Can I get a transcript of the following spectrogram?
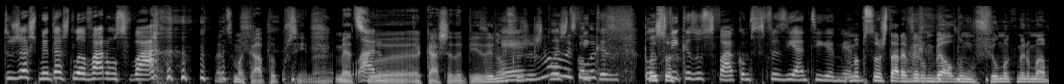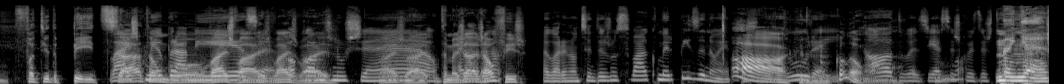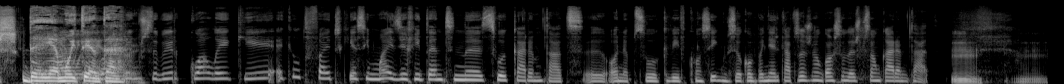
Tu já experimentaste lavar um sofá? Metes uma capa por cima, metes Claro. a, caixa da pizza e não é, sujas nada. É? plastificas, pessoa- plastificas o sofá como se fazia antigamente. Uma pessoa estar a ver um belo de um filme a comer uma fatia de pizza. Vais ah, comer tão para a bom. Vais, vais, mesa, vais, ou vais. comes no chão. Vais, vai. Também já, Agora já o não- fiz. Agora não te sentas no sofá a comer pizza, não é? Ah, querido, e qual é nódoas e essas coisas todas. Manhãs da Hoje M80. Queremos saber qual é que é aquele defeito que é assim mais irritante na sua cara metade eh, ou na pessoa que vive consigo, no seu companheiro, que há pessoas que não gostam da expressão cara metade. Hum,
